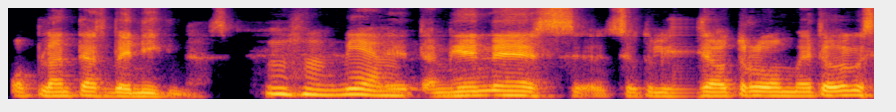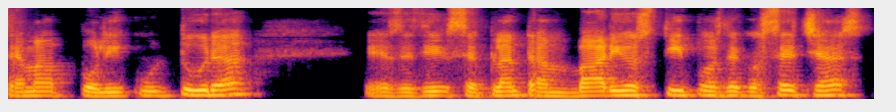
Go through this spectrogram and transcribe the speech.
o plantas benignas. bien. Eh, también se utiliza otro método que se llama policultura, es decir, se plantan varios tipos de cosechas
